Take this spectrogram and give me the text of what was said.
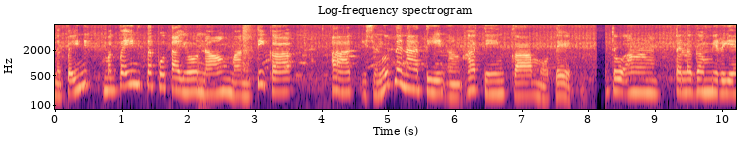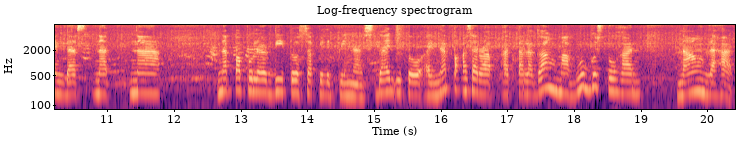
Nagpainit, magpainit na po tayo ng mantika at isunod na natin ang ating kamote. Ito ang talagang meriendas na, na na popular dito sa Pilipinas dahil ito ay napakasarap at talagang magugustuhan ng lahat.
